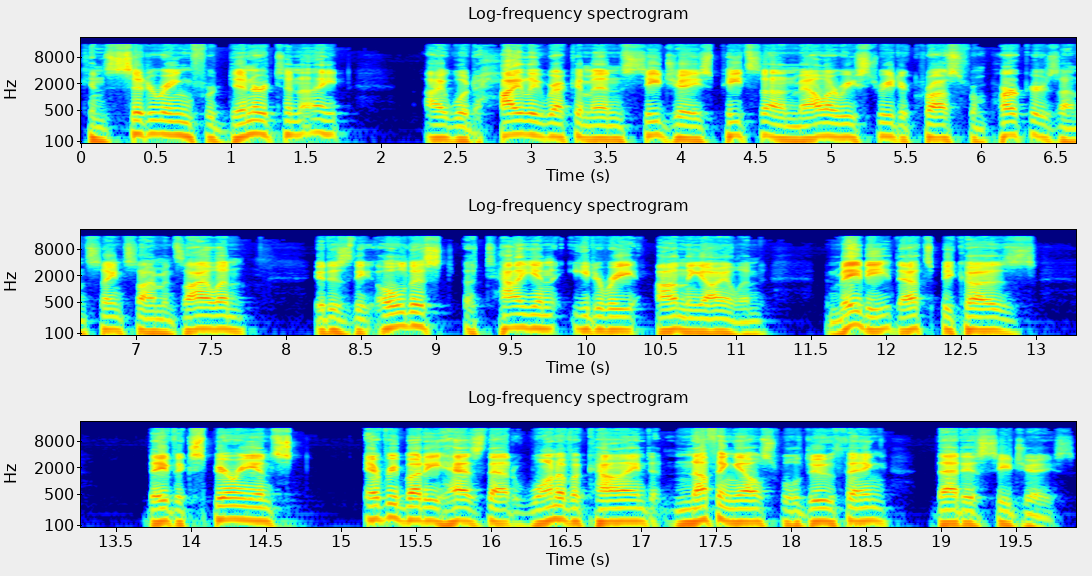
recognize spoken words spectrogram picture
considering for dinner tonight, I would highly recommend CJ's Pizza on Mallory Street across from Parker's on St. Simons Island. It is the oldest Italian eatery on the island. And maybe that's because they've experienced everybody has that one of a kind, nothing else will do thing. That is CJ's.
